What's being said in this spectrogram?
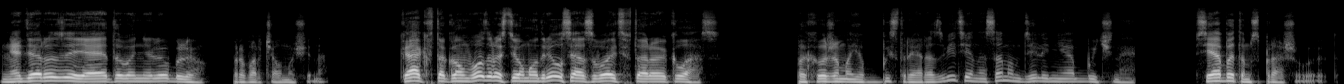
«Не дерзи, я этого не люблю», — проворчал мужчина. «Как в таком возрасте умудрился освоить второй класс?» Похоже, мое быстрое развитие на самом деле необычное. Все об этом спрашивают.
